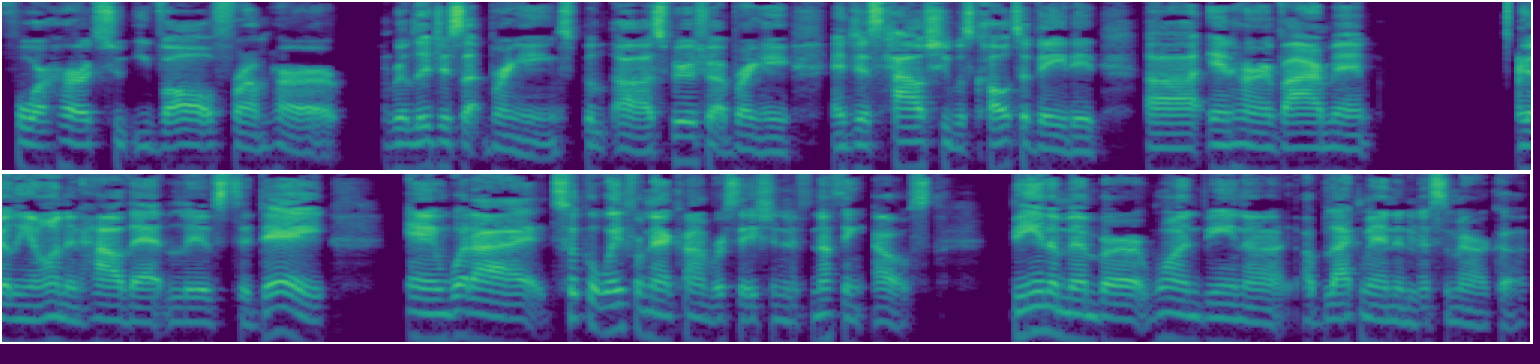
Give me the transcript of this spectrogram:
for her to evolve from her religious upbringing, uh, spiritual upbringing, and just how she was cultivated uh, in her environment early on and how that lives today. And what I took away from that conversation, if nothing else, being a member, one, being a, a black man in this America,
